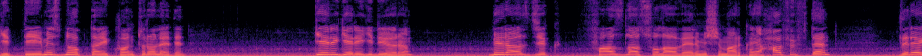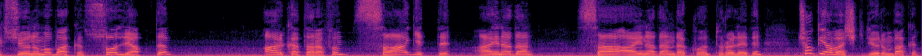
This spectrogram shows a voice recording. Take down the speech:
gittiğimiz noktayı kontrol edin. Geri geri gidiyorum. Birazcık fazla sola vermişim arkaya. Hafiften direksiyonumu bakın sol yaptım. Arka tarafım sağa gitti. Aynadan sağ aynadan da kontrol edin. Çok yavaş gidiyorum bakın.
